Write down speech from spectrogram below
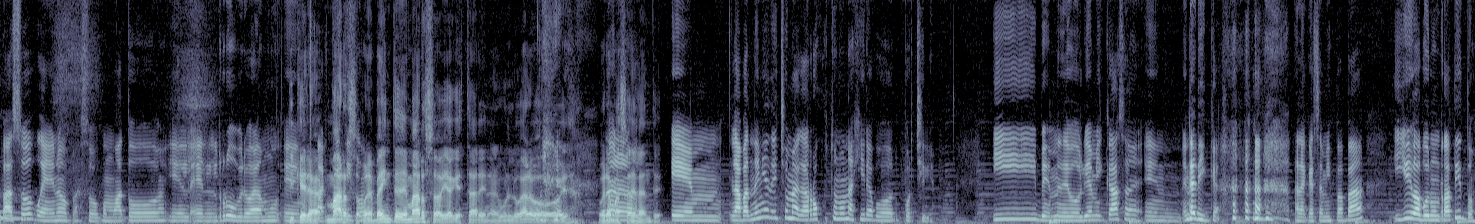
Pasó, bueno, pasó como a todo el, el rubro era muy. ¿Y qué era? ¿Marzo? Bueno, ¿20 de marzo había que estar en algún lugar o era, o era No, más no, adelante? Em, la pandemia, de hecho, me agarró justo en una gira por, por Chile. Y me, devolví a mi casa en, en Arica, a la casa de mis papás. Y yo iba por un ratito.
